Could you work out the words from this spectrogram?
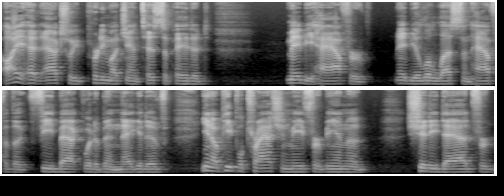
I had actually pretty much anticipated maybe half or maybe a little less than half of the feedback would have been negative. You know, people trashing me for being a shitty dad for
